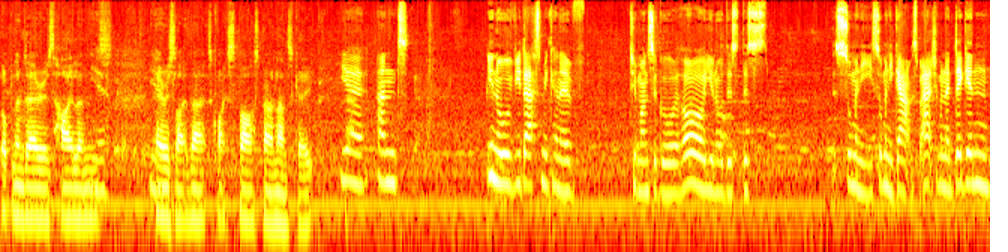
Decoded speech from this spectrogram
upland areas, highlands, yeah. Yeah. areas like that. It's quite sparse, barren landscape. Yeah, and you know, if you'd asked me kind of two months ago, oh, you know, there's, there's, there's so many so many gaps. But actually, when I dig in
